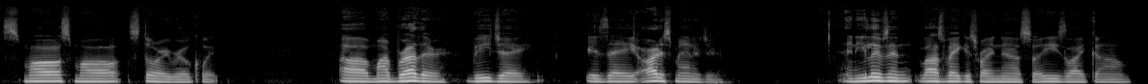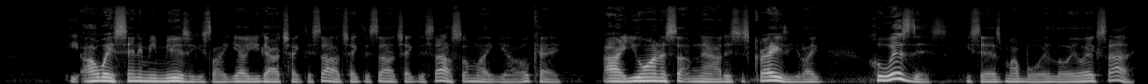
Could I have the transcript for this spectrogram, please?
small small story real quick. Uh my brother BJ is a artist manager. And he lives in Las Vegas right now, so he's like um he always sending me music. He's like, yo, you gotta check this out, check this out, check this out. So I'm like, yo, okay. All right, you on to something now. This is crazy. Like, who is this? He says, my boy Loyal XI.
